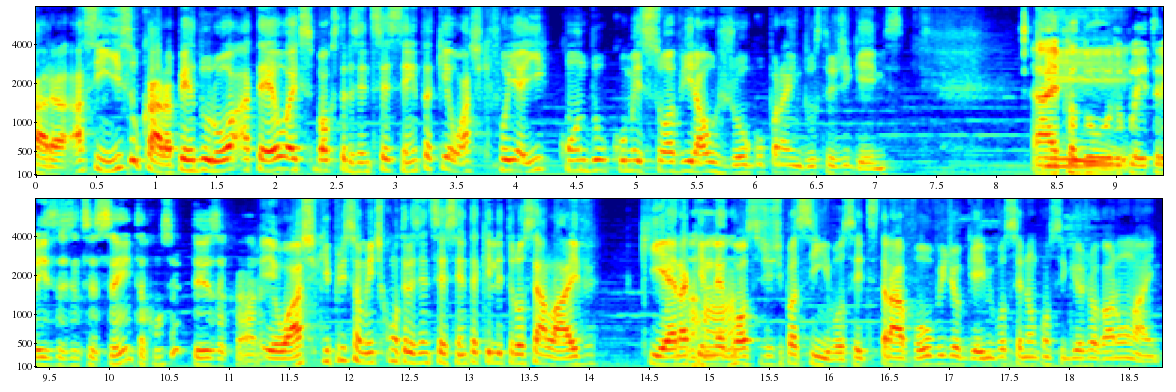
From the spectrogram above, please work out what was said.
Cara, assim, isso, cara, perdurou até o Xbox 360, que eu acho que foi aí quando começou a virar o jogo para a indústria de games. A época do, do Play 3 360, com certeza, cara. Eu acho que principalmente com o 360 que ele trouxe a live, que era aquele Aham. negócio de tipo assim, você destravou o videogame e você não conseguia jogar online.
